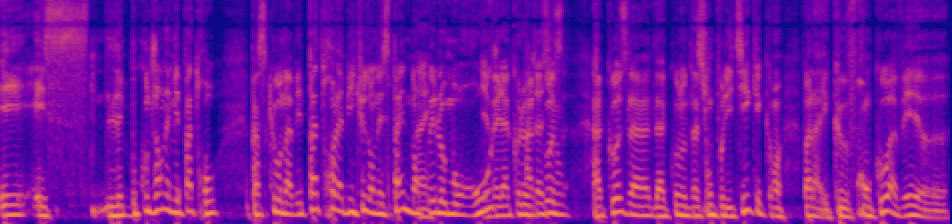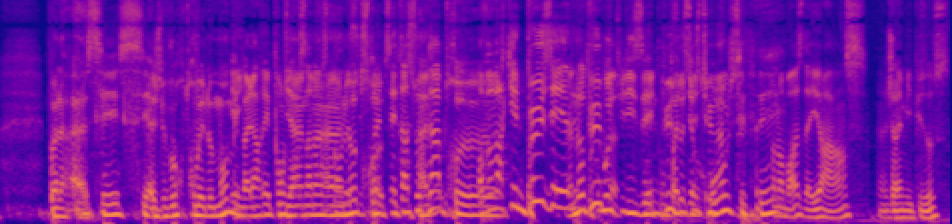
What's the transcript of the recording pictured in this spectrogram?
Et, et les- beaucoup de gens n'aimaient pas trop parce qu'on n'avait pas trop l'habitude en Espagne d'employer Ouais. le mot rouge la à connotation. cause, à cause de la, de la connotation politique et quand voilà et que Franco avait euh, voilà. C'est, c'est- je vais vous retrouver le mot, mais Et bah la réponse dans un, instant. un le autre, suspense, c'est insoutenable. autre, euh, On va marquer une puce et un une autre pub. mot utilisé Une puce aussi, rouge. On l'embrasse d'ailleurs à Reims, Jérémy Puzos.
